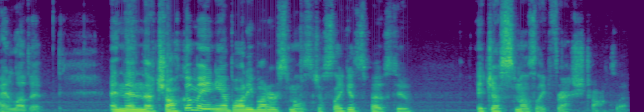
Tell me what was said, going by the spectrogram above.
I love it. And then the Chocomania body butter smells just like it's supposed to. It just smells like fresh chocolate.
